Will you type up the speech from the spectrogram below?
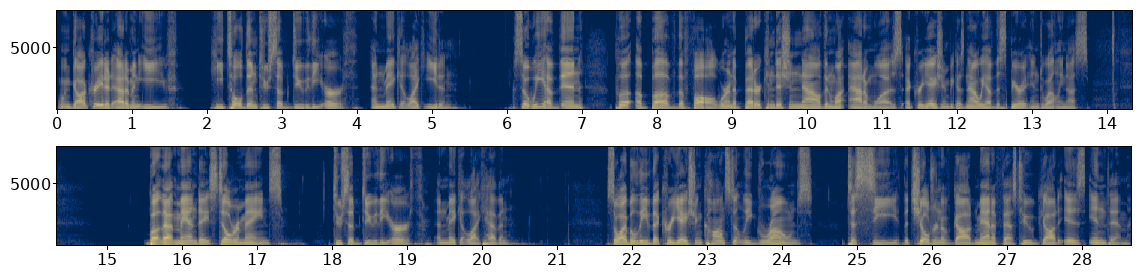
when God created Adam and Eve, he told them to subdue the earth and make it like Eden. So we have been put above the fall. We're in a better condition now than what Adam was at creation because now we have the Spirit indwelling us. But that mandate still remains to subdue the earth and make it like heaven. So I believe that creation constantly groans to see the children of God manifest who God is in them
